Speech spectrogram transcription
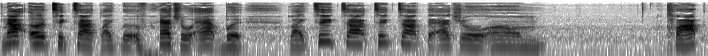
not a TikTok, like the actual app, but like TikTok, TikTok, the actual um clock,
